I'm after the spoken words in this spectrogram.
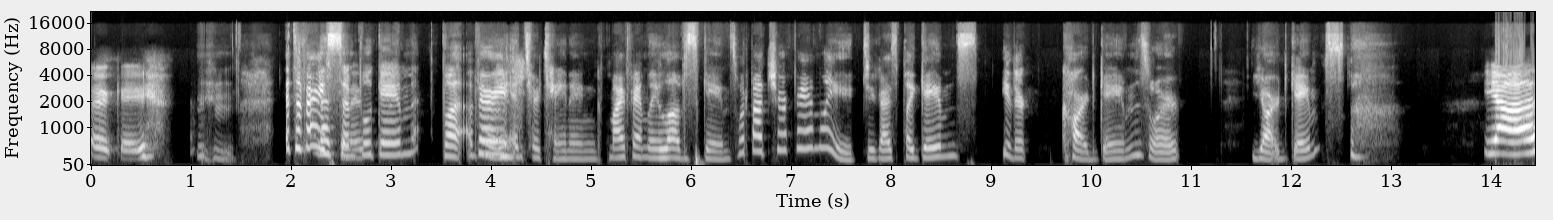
Okay. Mhm. It's a very That's simple game, but a very entertaining. My family loves games. What about your family? Do you guys play games, either card games or yard games? Yeah,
